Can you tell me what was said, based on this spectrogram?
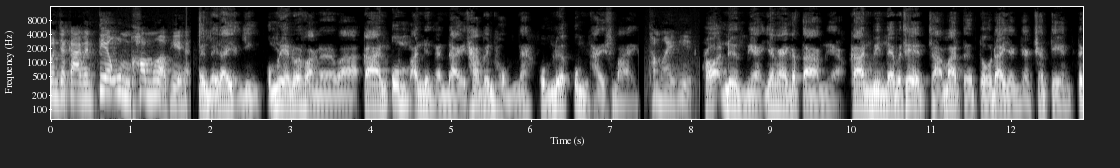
มันจะกลายเป็นเตี้ยอุ้มค่อมหรือเปล่าพี่ฮะเป็นไปได้อย่างยิ่ง ผมเรียนไว้ฟังเลยนะว่า การอุ้มอันหนึ่งอันใดถ้าเป็นผมนะผมเลือกอุ้มไทยสมายทำไมพี่ เพราะหนึ่งเนี่ยยังไงก็ตามเนี่ยการบินในประเทศสามารถเติบโตได้อย่างอย่างชัดเจน แต่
